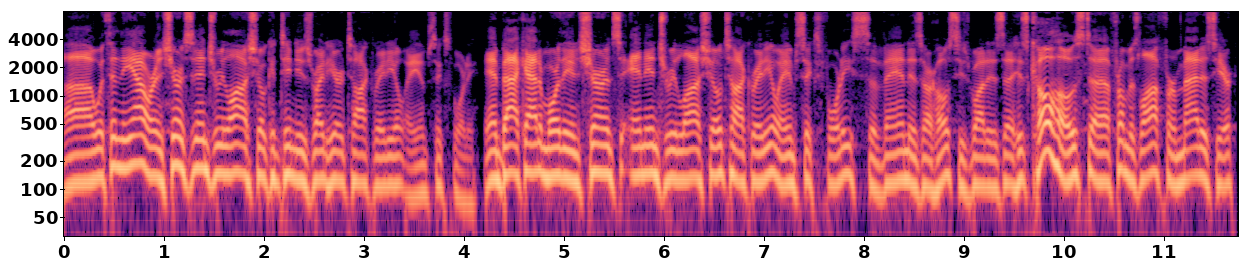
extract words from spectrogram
Uh, within the hour, Insurance and Injury Law Show continues right here at Talk Radio AM 640. And back at it, more the Insurance and Injury Law Show, Talk Radio AM 640. Savan is our host. He's brought his, uh, his co host uh, from his law firm, Matt, is here.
